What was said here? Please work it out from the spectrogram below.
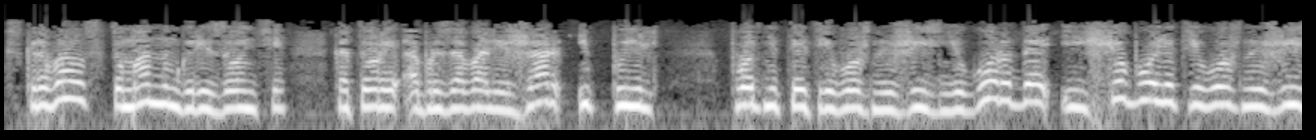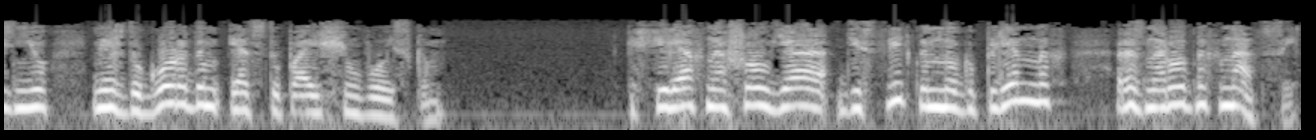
скрывалось в туманном горизонте, который образовали жар и пыль, поднятые тревожной жизнью города и еще более тревожной жизнью между городом и отступающим войском. В филях нашел я действительно много пленных разнородных наций.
